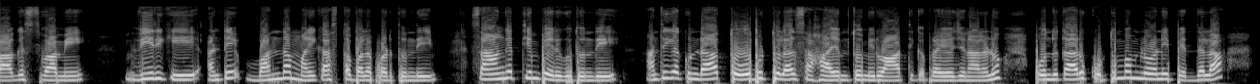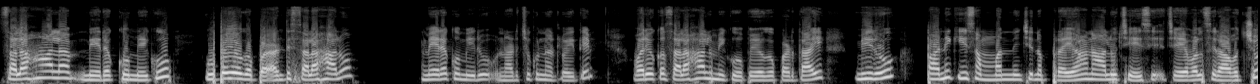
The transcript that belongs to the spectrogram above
భాగస్వామి వీరికి అంటే బంధం మరికాస్త బలపడుతుంది. సాంగత్యం పెరుగుతుంది. అంతేకాకుండా తోబుట్టుల సహాయంతో మీరు ఆర్థిక ప్రయోజనాలను పొందుతారు. కుటుంబంలోని పెద్దల సలహాల మేరకు మీకు ఉపయోగప అంటే సలహాలు మేరకు మీరు నడుచుకున్నట్లయితే వారి యొక్క సలహాలు మీకు ఉపయోగపడతాయి. మీరు పనికి సంబంధించిన ప్రయాణాలు చేసి చేయవలసి రావచ్చు.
